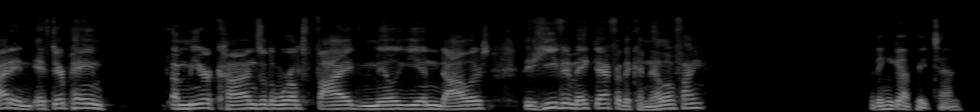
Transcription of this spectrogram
I didn't. If they're paying Amir Khans of the world five million dollars, did he even make that for the Canelo fight? I think he got paid ten.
